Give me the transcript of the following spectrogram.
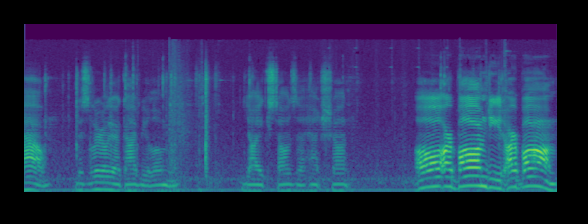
Ow. There's literally a guy below me. Yikes, that was a headshot. Oh, our bomb, dude, our bomb.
